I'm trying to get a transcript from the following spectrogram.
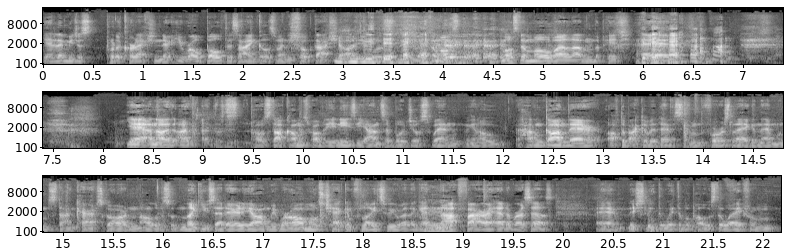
Yeah, let me just put a correction there. He rolled both his ankles when he took that shot. He was, the most, most immobile lad on the pitch. Um, yeah, no, I, I, I suppose Stockholm was probably an easy answer, but just when, you know, having gone there off the back of a deficit from the first leg and then when Dan Carr scored and all of a sudden, like you said early on, we were almost checking flights. We were like, getting that far ahead of ourselves. Um, literally the width of a post away from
